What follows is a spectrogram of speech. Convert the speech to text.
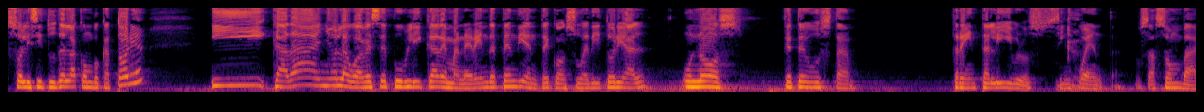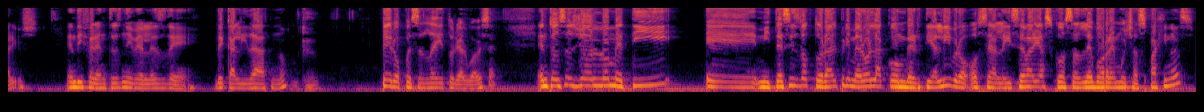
solicitud de la convocatoria y cada año la UABC publica de manera independiente con su editorial unos, ¿qué te gusta? 30 libros, 50, o sea, son varios, en diferentes niveles de, de calidad, ¿no? Pero pues es la editorial UABC. Entonces yo lo metí, eh, mi tesis doctoral primero la convertí al libro, o sea, le hice varias cosas, le borré muchas páginas,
